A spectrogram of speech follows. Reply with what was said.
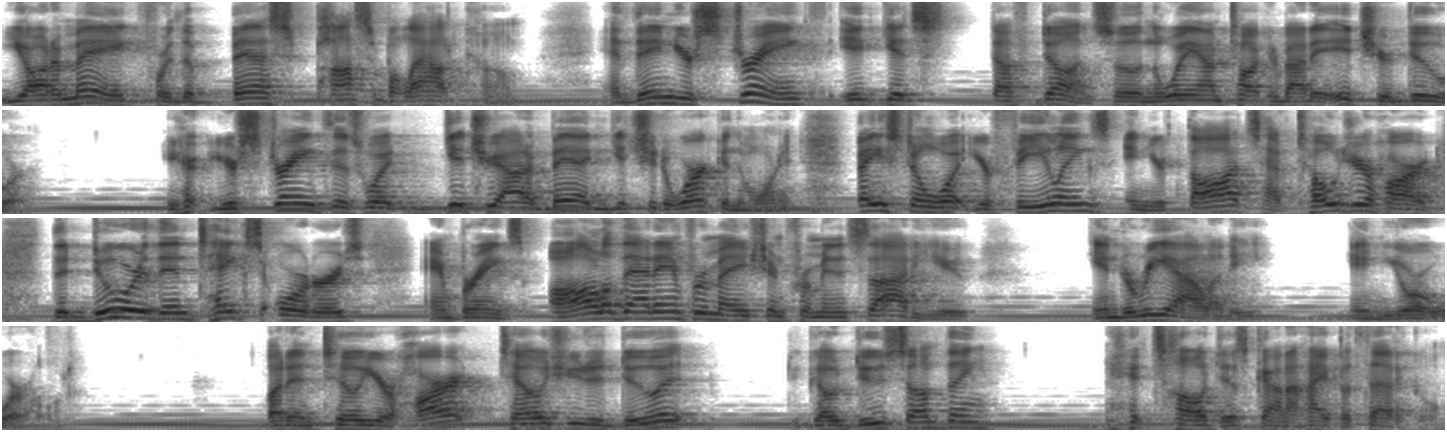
you ought to make for the best possible outcome. And then your strength, it gets stuff done. So, in the way I'm talking about it, it's your doer. Your, your strength is what gets you out of bed and gets you to work in the morning. Based on what your feelings and your thoughts have told your heart, the doer then takes orders and brings all of that information from inside of you into reality in your world. But until your heart tells you to do it, to go do something, it's all just kind of hypothetical.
